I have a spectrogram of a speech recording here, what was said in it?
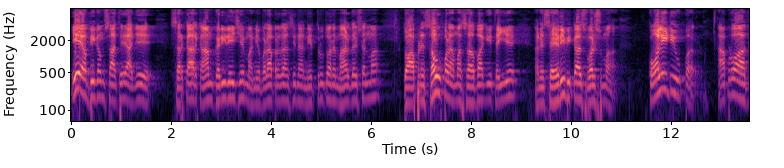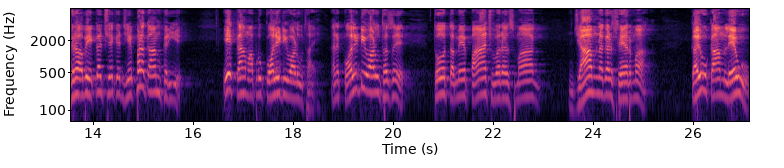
એ અભિગમ સાથે આજે સરકાર કામ કરી રહી છે. માન્ય વડાપ્રધાનશ્રીના નેતૃત્વ અને માર્ગદર્શનમાં તો આપણે સૌ પણ આમાં સહભાગી થઈએ અને શહેરી વિકાસ વર્ષમાં ક્વોલિટી ઉપર આપણો આગ્રહ હવે એક જ છે કે જે પણ કામ કરીએ, એ કામ આપણું ક્વોલિટીવાળું થાય. અને ક્વોલિટીવાળું થશે તો તમે પાંચ વર્ષમાં જામનગર શહેરમાં કયું કામ લેવું,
